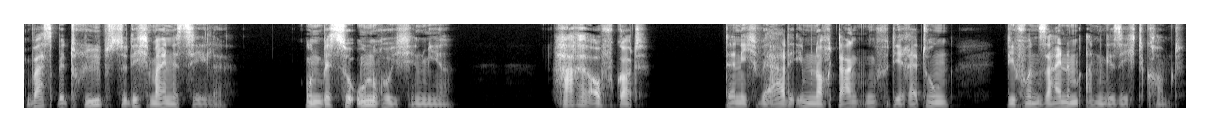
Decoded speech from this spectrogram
Was betrübst du dich, meine Seele, und bist so unruhig in mir? Harre auf Gott, denn ich werde ihm noch danken für die Rettung, die von seinem Angesicht kommt.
